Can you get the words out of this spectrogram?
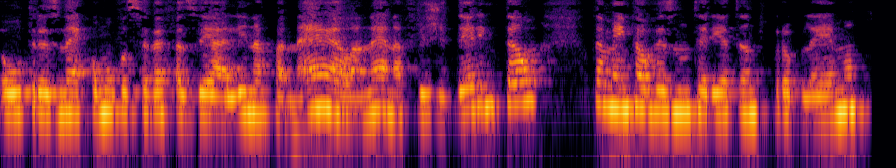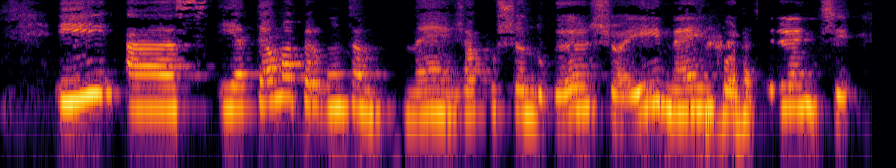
outras, né, como você vai fazer ali na panela, né, na frigideira, então também talvez não teria tanto problema. E as e até uma pergunta, né, já puxando o gancho aí, né, importante,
